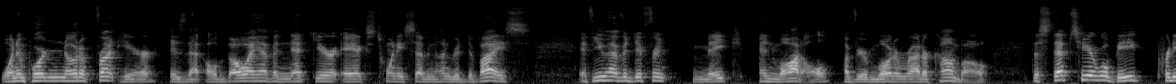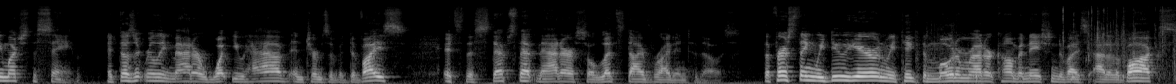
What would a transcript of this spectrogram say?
One important note up front here is that although I have a Netgear AX2700 device, if you have a different make and model of your modem router combo, the steps here will be pretty much the same. It doesn't really matter what you have in terms of a device, it's the steps that matter, so let's dive right into those. The first thing we do here when we take the modem router combination device out of the box,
